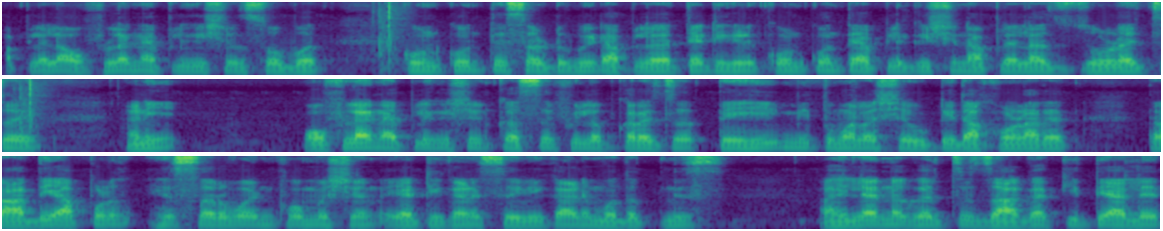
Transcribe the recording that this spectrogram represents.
आपल्याला ऑफलाईन ॲप्लिकेशनसोबत कोणकोणते सर्टिफिकेट आपल्याला त्या ठिकाणी कोणकोणते ॲप्लिकेशन आपल्याला जोडायचं आहे आणि ऑफलाईन ॲप्लिकेशन कसं फिलअप करायचं तेही मी तुम्हाला शेवटी दाखवणार आहेत तर आधी आपण हे सर्व इन्फॉर्मेशन या ठिकाणी सेविका आणि मदतनीस अहिल्यानगरचं जागा किती आलेत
